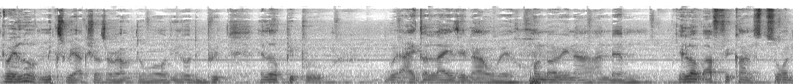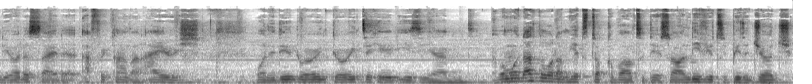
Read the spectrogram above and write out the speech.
there were a lot of mixed reactions around the world. You know, the Brit, a lot of people were idolizing her, were honoring her, and um, a lot of Africans too on the other side, uh, Africans and Irish. What they did, they weren't, they weren't taking it easy, and well, that's not what I'm here to talk about today. So I'll leave you to be the judge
